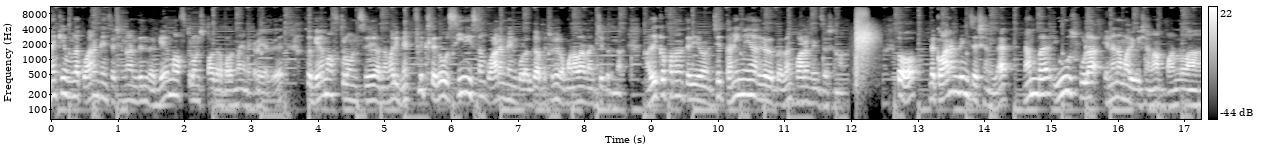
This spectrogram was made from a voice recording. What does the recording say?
எனக்கே உள்ள குவாரண்டைன் செஷனாக வந்து இந்த கேம் ஆஃப் த்ரோன்ஸ் பார்க்குற படம் தான் எனக்கு கிடையாது. ஸோ கேம் ஆஃப் த்ரோன்ஸு அந்த மாதிரி நெட்ஃப்ளிக்ஸில் ஏதோ ஒரு சீரிஸ் தான் குவாரண்டைன் போல இருக்குது அப்படின்னு சொல்லி ரொம்ப நாளாக நினச்சிட்டு இருந்தேன். அதுக்கப்புறம் தான் தெரிய வந்துச்சு தனிமையாக இருக்கிறது பேர் தான் குவாரண்டைன் செஷனாக ஸோ இந்த குவாரண்டைன் செஷனில் நம்ம யூஸ்ஃபுல்லாக என்னென்ன மாதிரி விஷயம்லாம் பண்ணலாம்?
